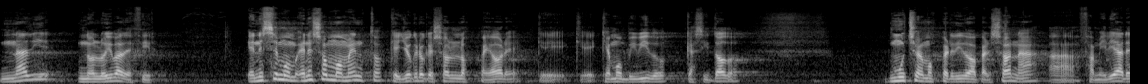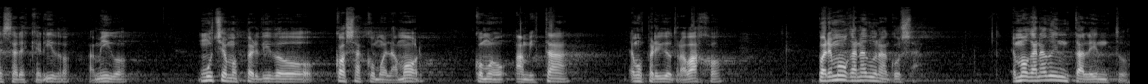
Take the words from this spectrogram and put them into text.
Nadie nos lo iba a decir. En, esos momentos, que yo creo que son los peores que, hemos vivido casi todos, muchos hemos perdido a personas, a familiares, seres queridos, amigos, muchos hemos perdido cosas como el amor, como amistad, hemos perdido trabajo, pero hemos ganado una cosa, hemos ganado en talento.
